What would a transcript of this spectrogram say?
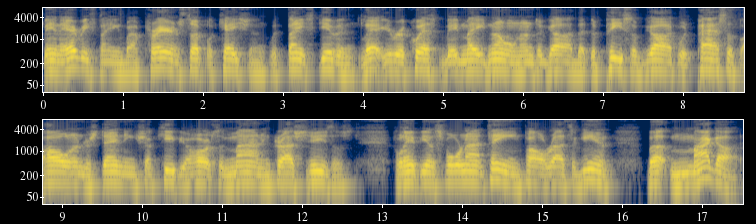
in everything by prayer and supplication with thanksgiving, let your request be made known unto God, that the peace of God which passeth all understanding shall keep your hearts and mind in Christ Jesus. Philippians 4.19, Paul writes again, But my God,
